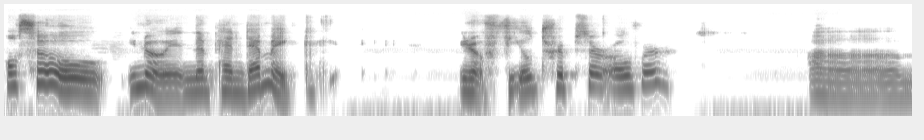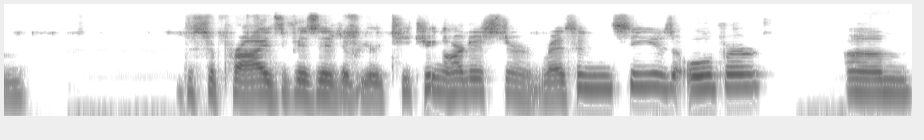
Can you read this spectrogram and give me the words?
also, you know, in the pandemic, you know, field trips are over. Um, the surprise visit of your teaching artist or residency is over. Um,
